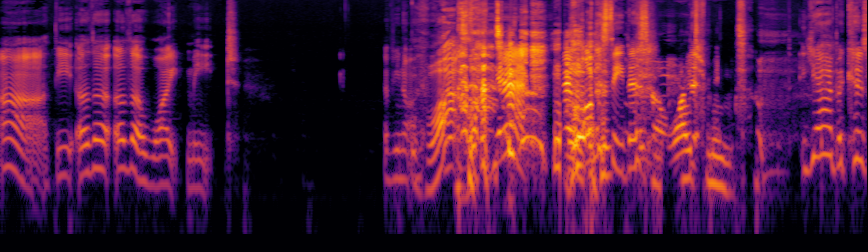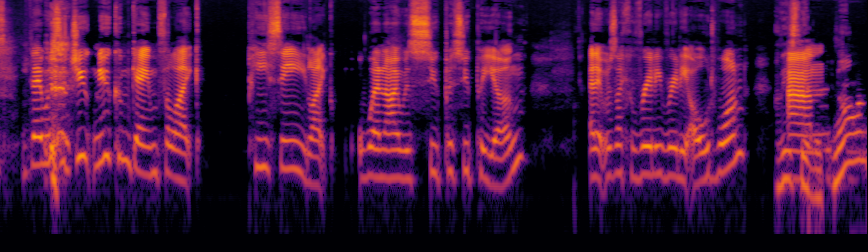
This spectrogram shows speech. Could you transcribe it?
ah the other other white meat. Have you not? What? yeah. No, honestly, there's Oh, white meat. yeah because there was a Duke Nukem game for like PC like when I was super super young, and it was like a really really old one. Are these the And- original?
